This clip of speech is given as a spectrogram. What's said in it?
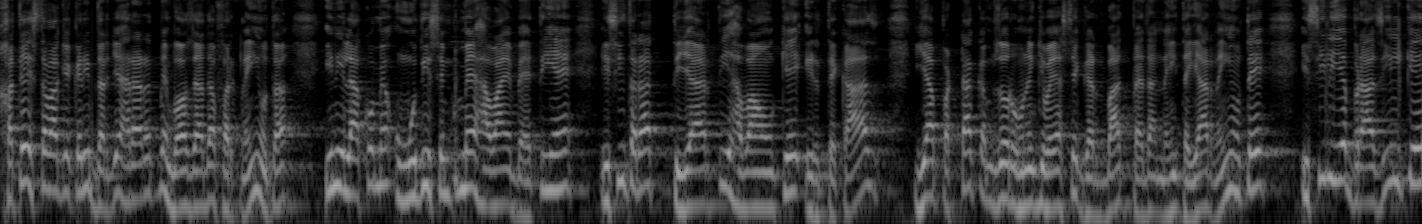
ख़त इस्तवा के करीब दर्ज हरारत में बहुत ज़्यादा फ़र्क नहीं होता। इन इलाकों में उमूदी सिमत में हवाएँ बहती हैं। इसी तरह तजारती हवाओं के इरतकाज़ या पट्टा कमज़ोर होने की वजह से गर्दबात पैदा नहीं, तैयार नहीं होते। इसीलिए ब्राज़ील के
